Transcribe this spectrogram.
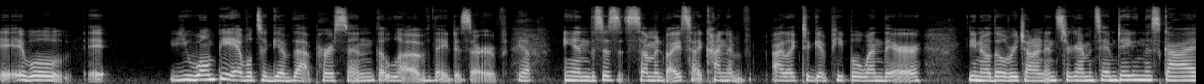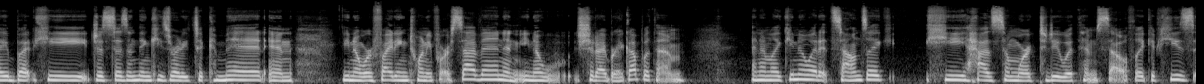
It, it will. It, you won't be able to give that person the love they deserve. Yep. And this is some advice I kind of I like to give people when they're, you know, they'll reach out on Instagram and say I'm dating this guy, but he just doesn't think he's ready to commit and you know, we're fighting 24/7 and you know, should I break up with him? And I'm like, "You know what? It sounds like he has some work to do with himself. Like if he's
